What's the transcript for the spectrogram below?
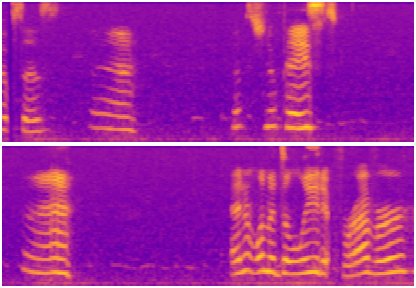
Hope says. Eh. Oops, no paste. Eh. I didn't want to delete it forever.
